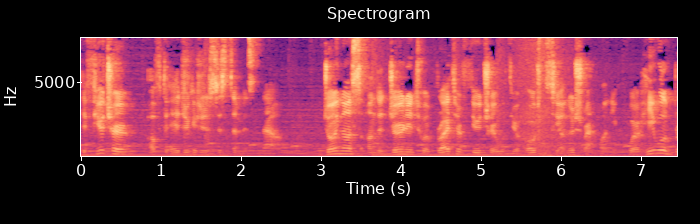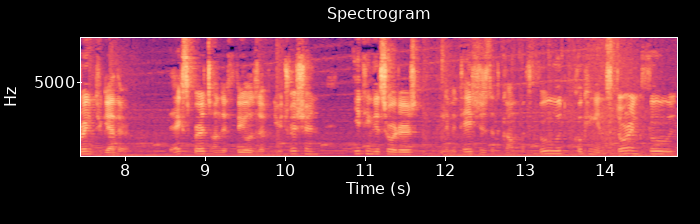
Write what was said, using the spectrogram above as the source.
The future of the education system is now. Join us on the journey to a brighter future with your host Sianush Rahmani, where he will bring together the experts on the fields of nutrition, eating disorders, limitations that come with food, cooking and storing food,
